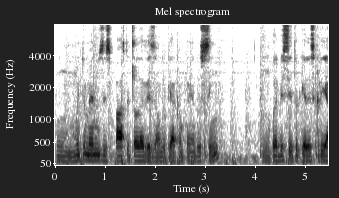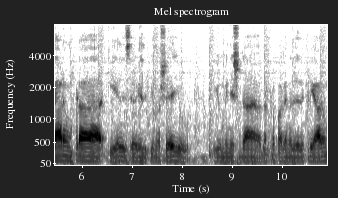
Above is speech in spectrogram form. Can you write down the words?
com muito menos espaço de televisão do que a campanha do sim um plebiscito que eles criaram para que eles ele Pinochet e o e o ministro da, da propaganda dele criaram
